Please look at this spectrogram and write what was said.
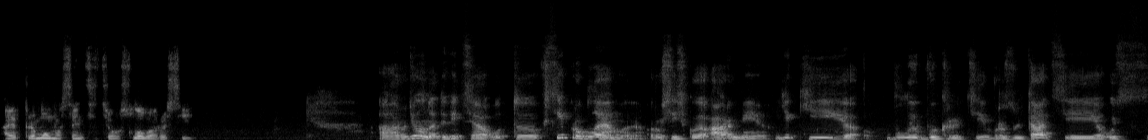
а й в прямому сенсі цього слова Росії. Родіона, дивіться, от е, всі проблеми російської армії, які були викриті в результаті ось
